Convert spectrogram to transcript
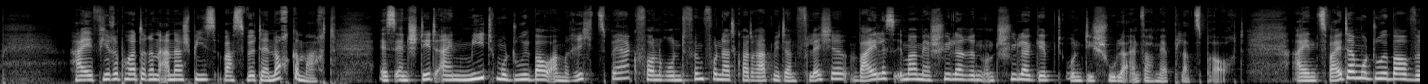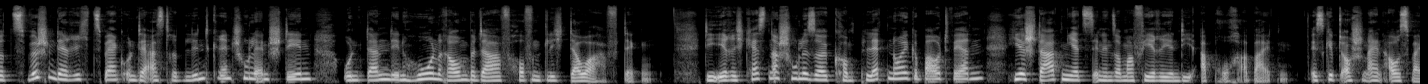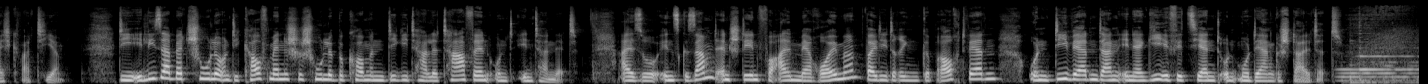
HF4-Reporterin Anna Spieß, was wird denn noch gemacht? Es entsteht ein Mietmodulbau am Richtsberg von rund 500 Quadratmetern Fläche, weil es immer mehr Schülerinnen und Schüler gibt und die Schule einfach mehr Platz braucht. Ein zweiter Modulbau wird zwischen der Richtsberg und der Astrid Lindgren Schule entstehen und dann den hohen Raumbedarf hoffentlich dauerhaft decken. Die Erich-Kästner-Schule soll komplett neu gebaut werden. Hier starten jetzt in den Sommerferien die Abbrucharbeiten. Es gibt auch schon ein Ausweichquartier. Die Elisabeth-Schule und die Kaufmännische Schule bekommen digitale Tafeln und Internet. Also insgesamt entstehen vor allem mehr Räume, weil die dringend gebraucht werden und die werden dann energieeffizient und modern gestaltet.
